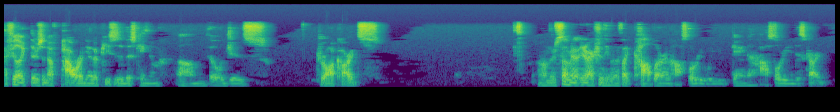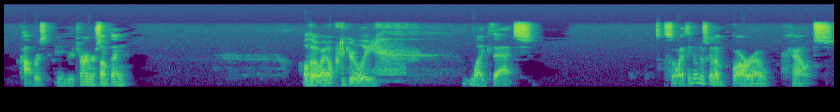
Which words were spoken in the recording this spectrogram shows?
I feel like there's enough power in the other pieces of this kingdom. Um, villages, draw cards. Um, there's some interactions even with like Cobbler and Hostelry where you gain a Hostelry and discard coppers in your turn or something. Although I don't particularly like that. So I think I'm just going to borrow counts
